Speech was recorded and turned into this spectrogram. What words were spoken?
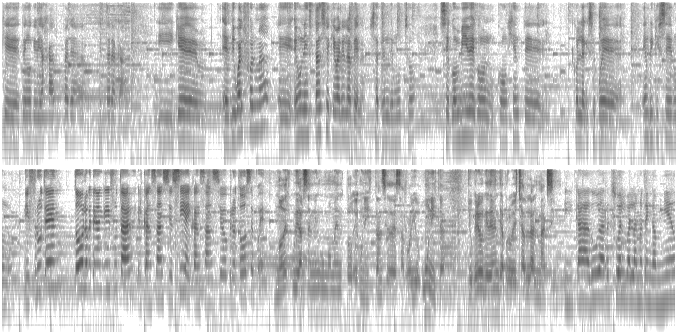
que tengo que viajar para estar acá y que de igual forma, eh, es una instancia que vale la pena, se aprende mucho, se convive con, con gente con la que se puede enriquecer uno. Disfruten todo lo que tengan que disfrutar, el cansancio sí hay cansancio, pero todo se puede. No descuidarse en ningún momento, es una instancia de desarrollo única, yo creo que deben de aprovecharla al máximo. Y cada duda resuélvala, no tengan miedo,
